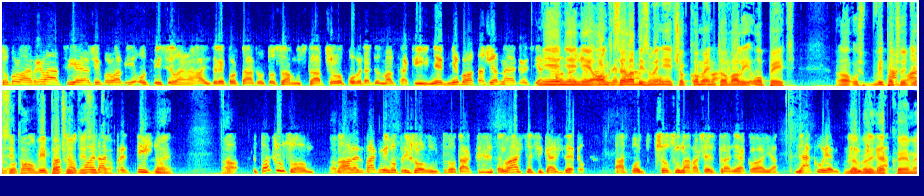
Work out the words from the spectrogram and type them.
to bola relácia, že bola vy- odvysielaná aj z reportážov. To sa mu stačilo povedať, on mal taký, ne, nebola tam žiadna agresia. Nie, nie, nie, on chcel, aby sme niečo komentovali opäť. No, už vypočujte Áno, si to, no, vypočujte si to. pred týždňom. No, počul som, Dobre. no ale fakt mi ho prišlo ľúto. Tak vážte si každého. Aspoň čo sú na vašej strane ako aj ja. Ďakujem. Dobre, Kritika, ďakujeme.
